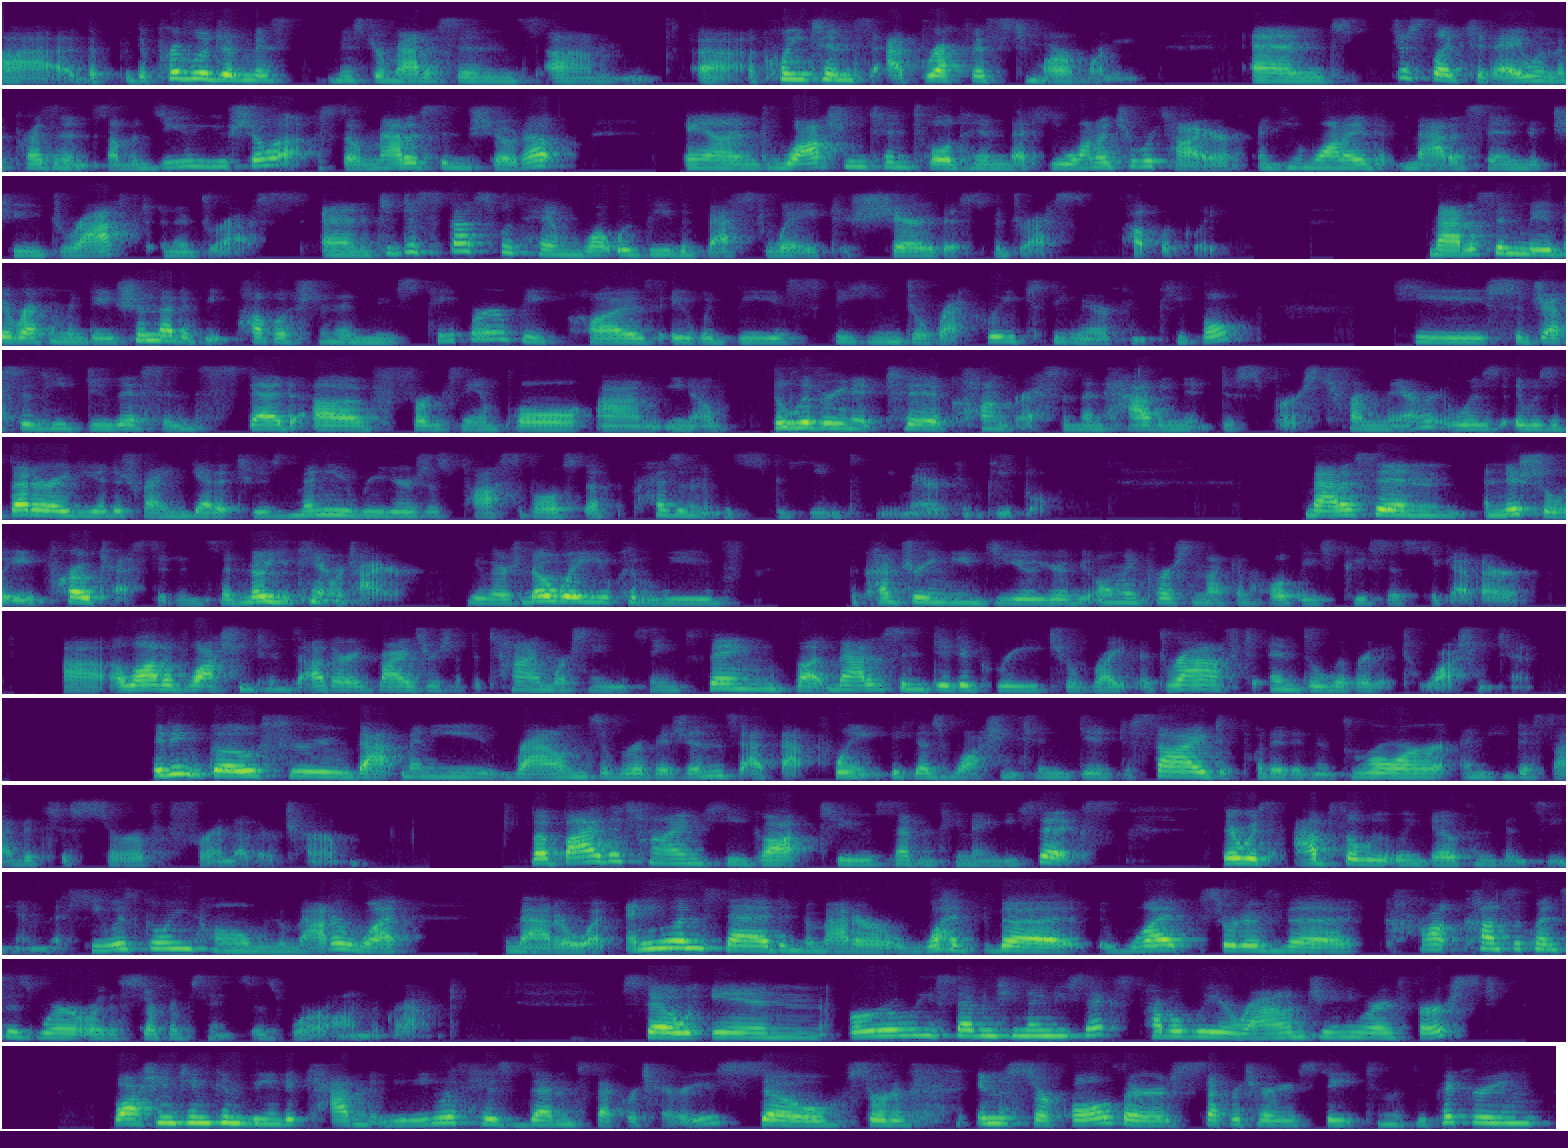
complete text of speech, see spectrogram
uh, the, the privilege of Miss, Mr. Madison's um, uh, acquaintance at breakfast tomorrow morning. And just like today, when the president summons you, you show up. So Madison showed up, and Washington told him that he wanted to retire and he wanted Madison to draft an address and to discuss with him what would be the best way to share this address publicly. Madison made the recommendation that it be published in a newspaper because it would be speaking directly to the American people he suggested he do this instead of, for example, um, you know, delivering it to Congress and then having it dispersed from there. It was it was a better idea to try and get it to as many readers as possible so that the president was speaking to the American people. Madison initially protested and said, "No, you can't retire. There's no way you can leave. The country needs you. You're the only person that can hold these pieces together." Uh, a lot of Washington's other advisors at the time were saying the same thing, but Madison did agree to write a draft and delivered it to Washington. They didn't go through that many rounds of revisions at that point because Washington did decide to put it in a drawer and he decided to serve for another term. But by the time he got to 1796, there was absolutely no convincing him that he was going home no matter what no matter what anyone said, no matter what the what sort of the consequences were or the circumstances were on the ground. So in early 1796, probably around January 1st, Washington convened a cabinet meeting with his then secretaries. So sort of in a circle, there's Secretary of State Timothy Pickering,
